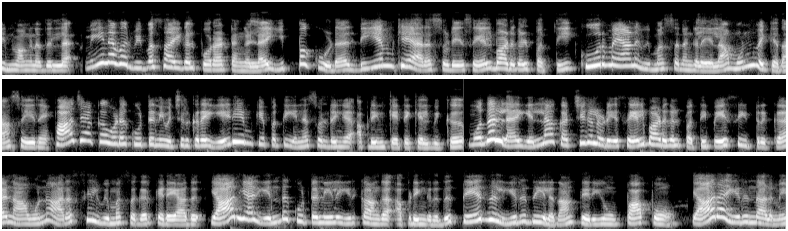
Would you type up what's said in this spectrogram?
பின்வாங்கினதில்ல. மீனவர் விவசாயிகள் போராட்டங்கள்ல இப்ப கூட டிஎம்கே அரசுடைய செயல்பாடுகள் பத்தி கூர்மையான விமர்சனங்களை எல்லாம் முன்வைக்க தான் செய்யறேன் பாஜகவோட கூட்டணி வச்சிருக்கிற ஏடிஎம்கே பத்தி என்ன சொல்றீங்க அப்படின்னு கேட்ட கேள்விக்கு முதல்ல எல்லா கட்சிகளுடைய செயல்பாடுகள் பத்தி பேசிட்டு இருக்க நான் ஒன்னும் அரசியல் விமர்சகர் கிடையாது. யார் யார் யார் எந்த கூட்டணியில இருக்காங்க அப்படிங்கிறது தேர்தல் இறுதியில தான் தெரியும். பாப்போம் யாரா இருந்தாலுமே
